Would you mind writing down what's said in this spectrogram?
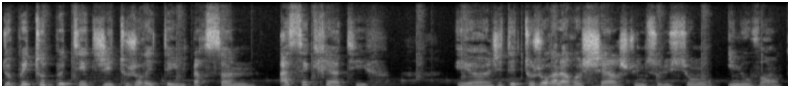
Depuis toute petite, j'ai toujours été une personne assez créative et euh, j'étais toujours à la recherche d'une solution innovante,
